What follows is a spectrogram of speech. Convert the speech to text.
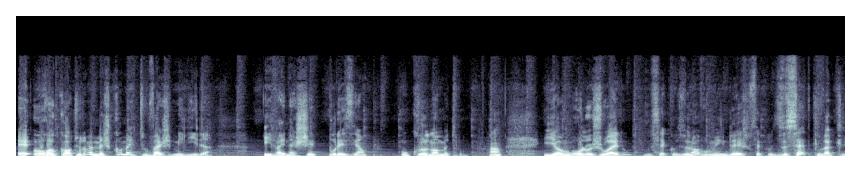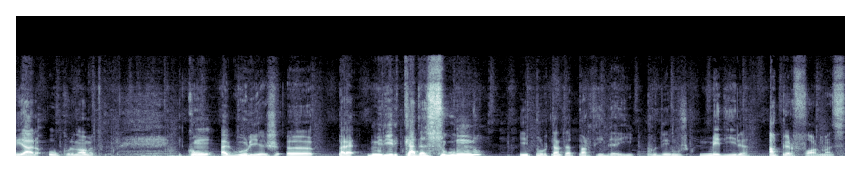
é o recorde tudo bem, mas como é que tu vais medir? E vai nascer, por exemplo, o cronómetro. hã? E é um relojoeiro do século XIX, um inglês do século XVII, que vai criar o cronómetro com agulhas eh, para medir cada segundo e, portanto, a partir daí podemos medir a performance.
